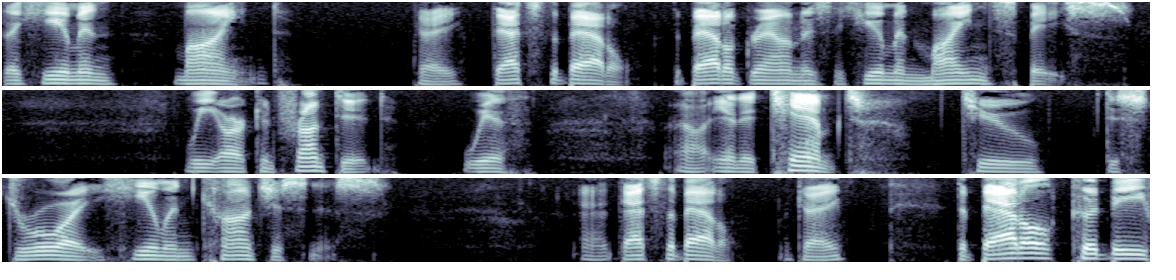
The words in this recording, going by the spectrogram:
the human mind. Okay, that's the battle. The battleground is the human mind space. We are confronted with uh, an attempt to destroy human consciousness. And that's the battle, okay? The battle could be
